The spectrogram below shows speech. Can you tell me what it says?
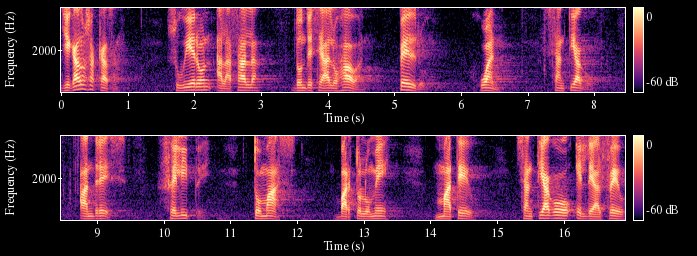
Llegados a casa, subieron a la sala donde se alojaban Pedro, Juan, Santiago, Andrés, Felipe, Tomás, Bartolomé, Mateo, Santiago el de Alfeo,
